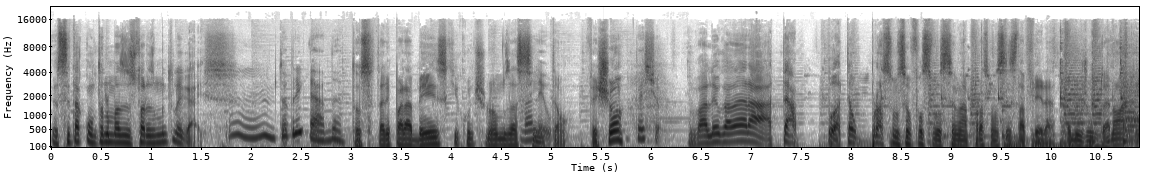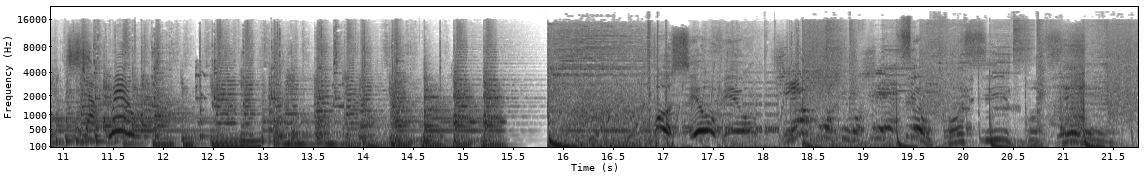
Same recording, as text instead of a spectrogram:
Você tá contando umas histórias muito legais. Hum, muito obrigada. Então você tá de parabéns que continuamos assim, Valeu. então. Fechou? Fechou. Valeu, galera. Até, a- pô, até o próximo Se Eu Fosse Você, na próxima sexta-feira. Tamo junto, é nóis. Tchau. Meu. Você ouviu? Se eu fosse você, Se eu fosse você.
